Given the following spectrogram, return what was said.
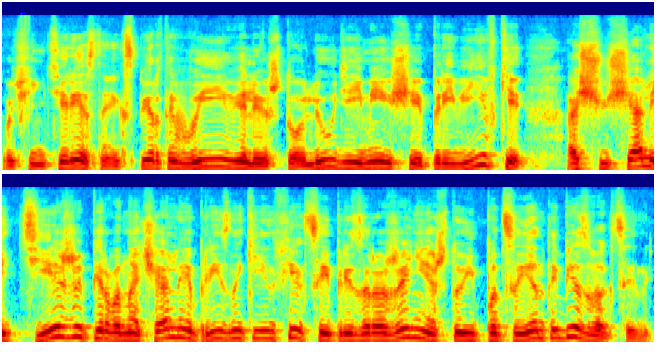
Очень интересно. Эксперты выявили, что люди, имеющие прививки, ощущали те же первоначальные признаки инфекции при заражении, что и пациенты без вакцины.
